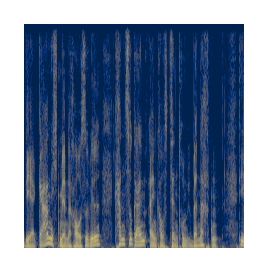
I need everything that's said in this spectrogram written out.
Wer gar nicht mehr nach Hause will, kann sogar im Einkaufszentrum übernachten. Die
